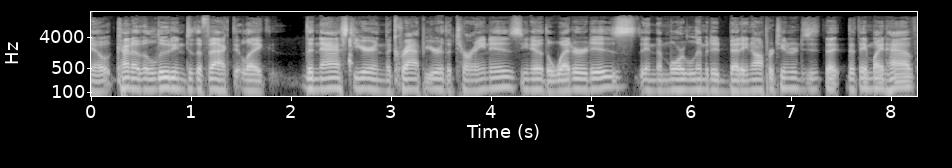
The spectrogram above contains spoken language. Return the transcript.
know, kind of alluding to the fact that like the nastier and the crappier the terrain is, you know, the wetter it is and the more limited bedding opportunities that, that they might have,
